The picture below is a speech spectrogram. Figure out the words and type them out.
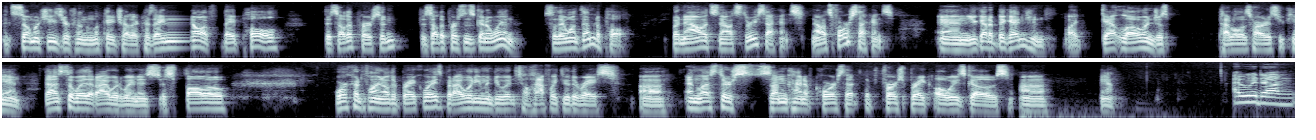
it's so much easier for them to look at each other because they know if they pull this other person, this other person's going to win. So they want them to pull. But now it's now it's three seconds. Now it's four seconds, and you got a big engine. Like get low and just pedal as hard as you can. That's the way that I would win. Is just follow, work on finding other breakaways. But I wouldn't even do it until halfway through the race, uh, unless there's some kind of course that the first break always goes. Uh, yeah. I would um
